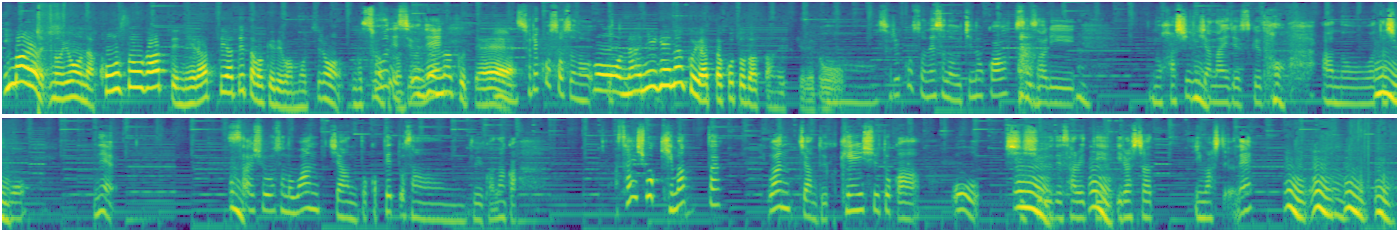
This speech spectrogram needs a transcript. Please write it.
今のような構想があって狙ってやってたわけではもちろんもちろんそうですよね。全然なくて、うん、それこそその。もう何気なくやったことだったんですけれど、それこそねそのうちの子アクセサリーの走りじゃないですけど、あのうん私もね、うん。最初そのワンちゃんとかペットさんというかなんか最初は決まったワンちゃんというか犬種とかを刺繍でされてうんいらっしゃいましたよね。うんうんうんうん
